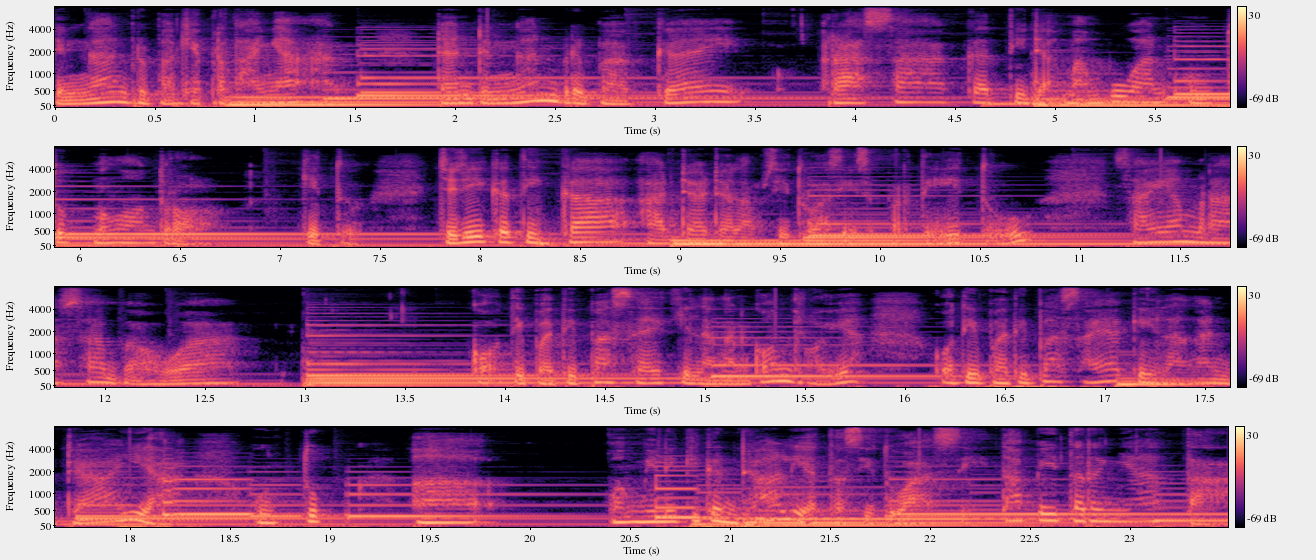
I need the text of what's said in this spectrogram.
dengan berbagai pertanyaan dan dengan berbagai rasa ketidakmampuan untuk mengontrol gitu. Jadi ketika ada dalam situasi seperti itu, saya merasa bahwa kok tiba-tiba saya kehilangan kontrol ya, kok tiba-tiba saya kehilangan daya untuk uh, memiliki kendali atas situasi. Tapi ternyata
